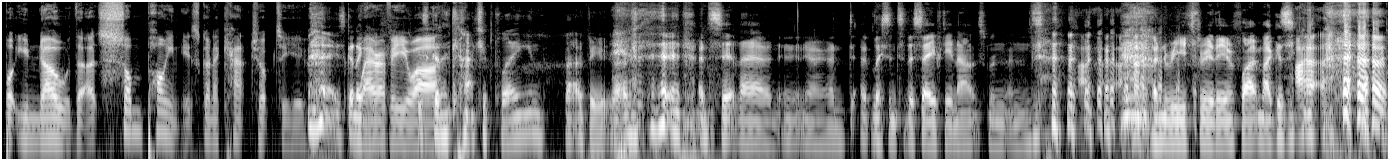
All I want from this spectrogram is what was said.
but you know that at some point it's going to catch up to you it's gonna wherever you are. It's gonna catch a plane. That'd be, that'd and sit there and you know and uh, listen to the safety announcement and and read through the in-flight magazine. I,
